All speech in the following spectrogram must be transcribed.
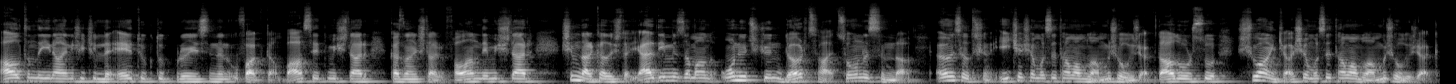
Altında yine aynı şekilde e-tuktuk projesinden ufaktan bahsetmişler. Kazançlar falan demişler. Şimdi arkadaşlar geldiğimiz zaman 13 gün 4 saat sonrasında ön satışın ilk aşaması tamamlanmış olacak. Daha doğrusu şu anki aşaması tamamlanmış olacak.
